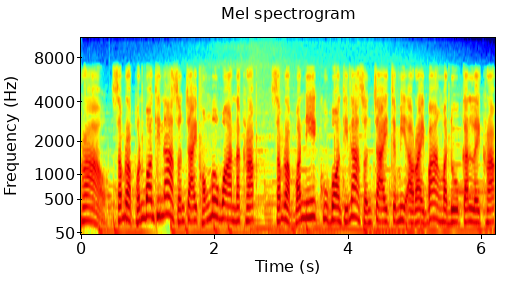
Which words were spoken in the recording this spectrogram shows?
คร่าวๆสำหรับผลบอลที่น่าสนใจของเมื่อวานนะครับสำหรับวันนี้คู่บอลที่น่าสนใจจะมีอะไรบ้างมาดูกันเลยครับ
